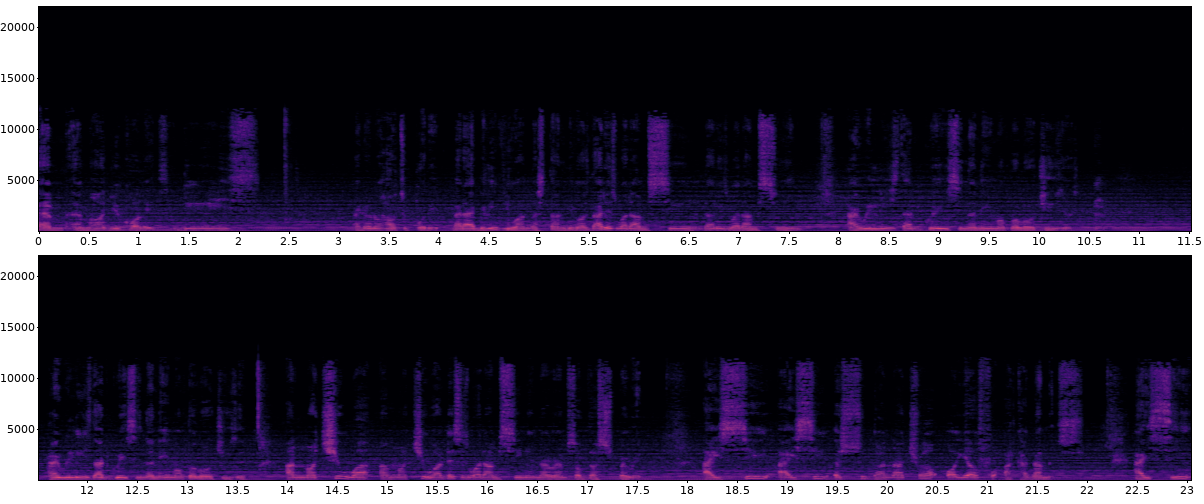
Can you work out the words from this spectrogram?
um, um, how do you call it? These, I don't know how to put it, but I believe you understand because that is what I'm seeing. That is what I'm seeing. I release that grace in the name of the Lord Jesus. I release that grace in the name of the Lord Jesus. I'm not sure. I'm not sure. This is what I'm seeing in the realms of the spirit. I see. I see a supernatural oil for academics. I see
